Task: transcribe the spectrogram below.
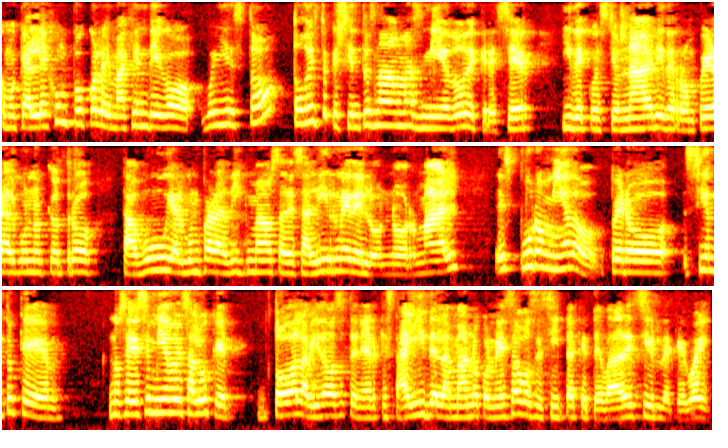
como que alejo un poco la imagen digo, güey, esto, todo esto que siento es nada más miedo de crecer y de cuestionar y de romper alguno que otro tabú y algún paradigma, o sea, de salirme de lo normal, es puro miedo, pero siento que, no sé, ese miedo es algo que toda la vida vas a tener, que está ahí de la mano con esa vocecita que te va a decir de que, güey,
